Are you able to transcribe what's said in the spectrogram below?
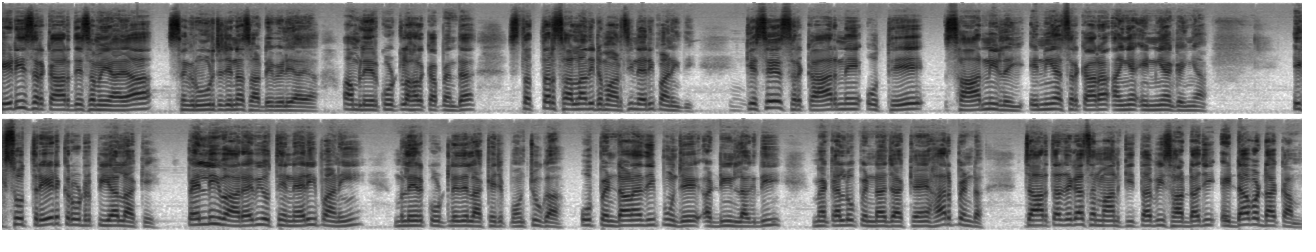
ਕਿਹੜੀ ਸਰਕਾਰ ਦੇ ਸਮੇਂ ਆਇਆ? ਸੰਗਰੂਰ 'ਚ ਜਿੰਨਾ ਸਾਡੇ ਵੇਲੇ ਆਇਆ। ਆਹ ਮਲੇਰਕੋਟਲਾ ਹਲਕਾ ਪੈਂਦਾ। ਹੈ। 77 ਸਾਲਾਂ ਦੀ ਡਿਮਾਂਡ ਸੀ ਨਹਿਰੀ ਪਾਣੀ ਦੀ। ਕਿਸੇ ਸਰਕਾਰ ਨੇ ਉੱਥੇ ਸਾਰ ਨਹੀਂ ਲਈ। ਇੰਨੀਆਂ ਸਰਕਾਰਾਂ ਆਈਆਂ, ਇੰਨੀਆਂ ਗਈਆਂ। 163 ਕਰੋੜ ਰੁਪਇਆ ਲਾ ਕੇ ਪਹਿਲੀ ਵਾਰ ਹੈ ਵੀ ਉੱਥੇ ਨਹਿਰੀ ਪਾਣੀ ਮਲੇਰਕੋਟਲੇ ਦੇ ਇਲਾਕੇ 'ਚ ਪਹੁੰਚੂਗਾ। ਉਹ ਪਿੰਡਾਂ ਵਾਲਿਆਂ ਦੀ ਭੂੰਜੇ ਅੱਡੀ ਨਹੀਂ ਲੱਗਦੀ। ਮੈਂ ਕੱਲ ਉਹ ਪਿੰਡਾਂ ਜਾ ਕੇ ਆਏ ਹਰ ਪਿੰਡ ਚਾਰ ਚਾਰ ਜਗ੍ਹਾ ਸਨਮਾਨ ਕੀਤਾ ਵੀ ਸਾਡਾ ਜੀ ਐਡਾ ਵੱਡਾ ਕੰਮ।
